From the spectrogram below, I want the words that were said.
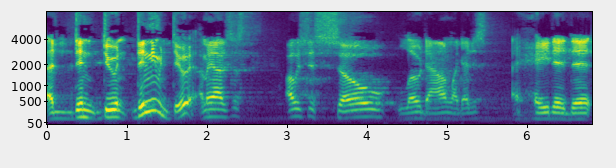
I didn't do. It. Didn't even do it. I mean, I was just. I was just so low down. Like I just I hated it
